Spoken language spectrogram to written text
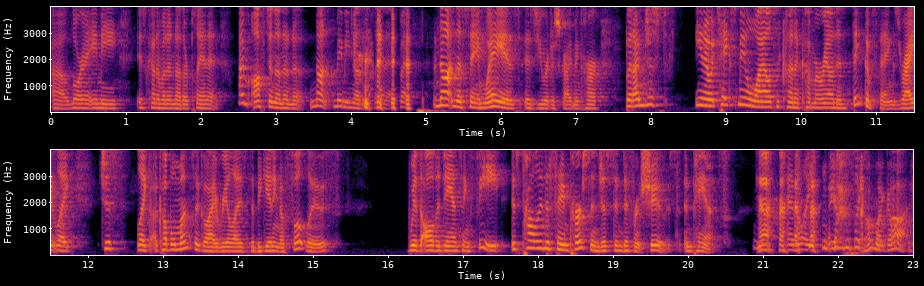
uh, Laura Amy is kind of on another planet. I'm often on a not maybe another planet, but not in the same way as as you were describing her. But I'm just, you know, it takes me a while to kind of come around and think of things, right? Like just like a couple months ago, I realized the beginning of Footloose with all the dancing feet is probably the same person, just in different shoes and pants. and like I was like, oh my god.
